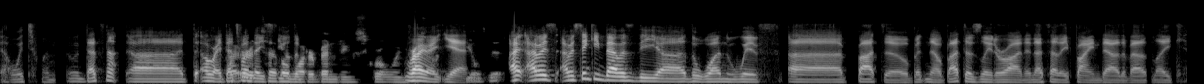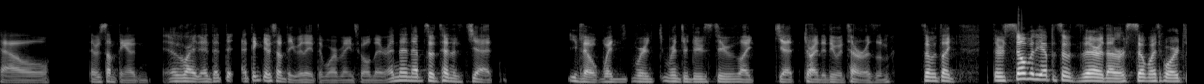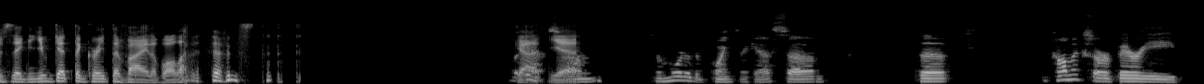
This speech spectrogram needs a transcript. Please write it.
uh, which one Uh, that's not uh th- oh right that's when they Pirates steal the water bending scroll. and Right, right, yeah. I, I was I was thinking that was the uh the one with uh Bato, but no, Bato's later on, and that's how they find out about like how there was something uh, right. I, th- I think there's something related to Warbang Scroll there, and then episode ten is Jet. You know when we're, we're introduced to like Jet trying to do a terrorism. So it's like there's so many episodes there that are so much more interesting, and you get the great divide of all episodes. God, yes, yeah. Um, so more to the point, I guess. Um, the, the comics are very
